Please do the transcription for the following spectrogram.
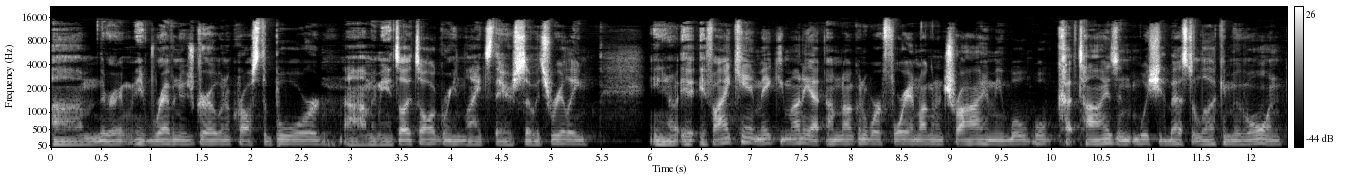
Um, the re- revenue's growing across the board. Um, I mean, it's, it's all green lights there. So it's really, you know, if, if I can't make you money, I, am not going to work for you. I'm not going to try. I mean, we'll we'll cut ties and wish you the best of luck and move on.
